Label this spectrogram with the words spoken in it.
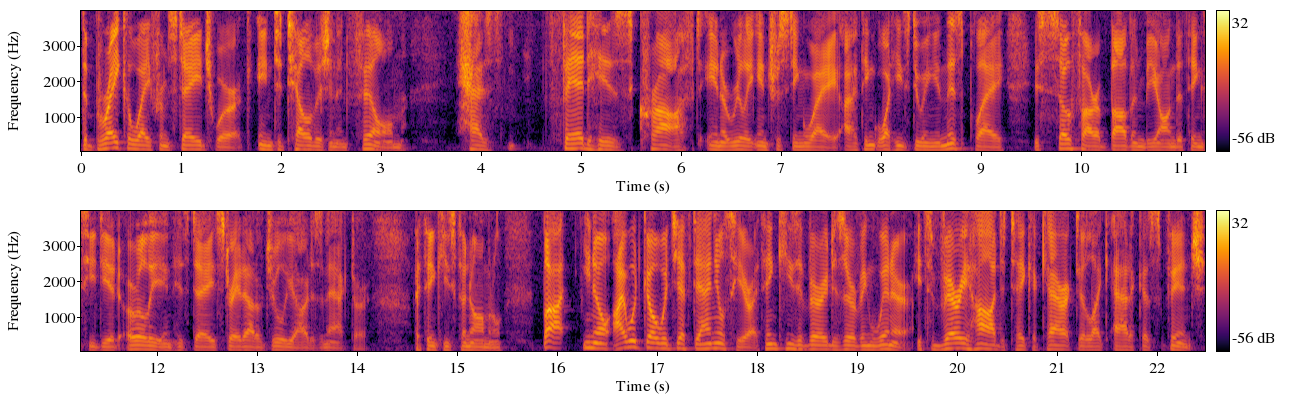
the breakaway from stage work into television and film has fed his craft in a really interesting way. I think what he's doing in this play is so far above and beyond the things he did early in his day, straight out of Juilliard as an actor. I think he's phenomenal. But, you know, I would go with Jeff Daniels here. I think he's a very deserving winner. It's very hard to take a character like Atticus Finch,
